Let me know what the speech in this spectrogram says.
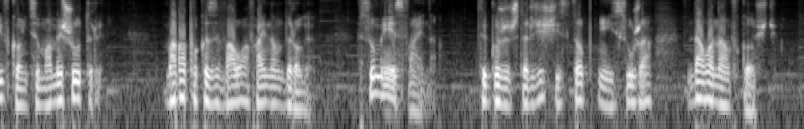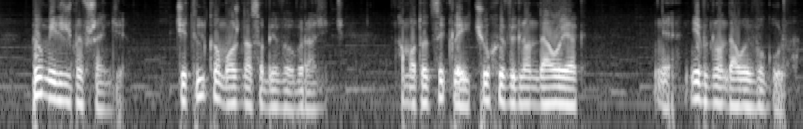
I w końcu mamy szutry. Mapa pokazywała fajną drogę. W sumie jest fajna. Tylko, że 40 stopni i susza dała nam w kość. Pył mieliśmy wszędzie, gdzie tylko można sobie wyobrazić. A motocykle i ciuchy wyglądały jak... Nie, nie wyglądały w ogóle.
